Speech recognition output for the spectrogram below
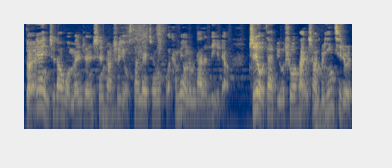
对，因为你知道我们人身上是有三昧真火，他没有那么大的力量。只有在比如说晚上，就是阴气，就是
